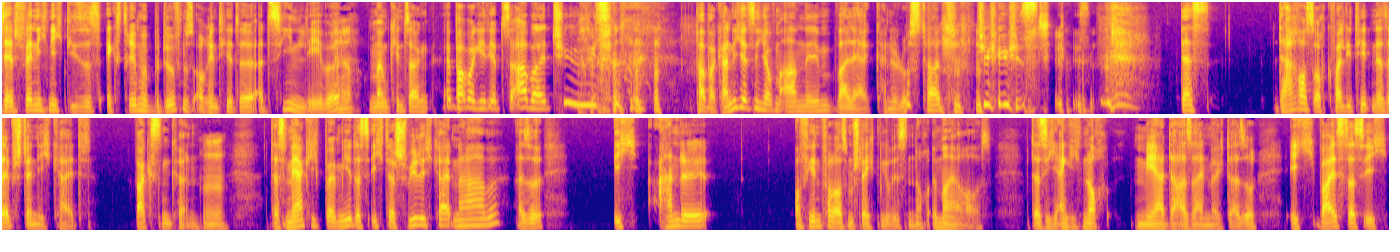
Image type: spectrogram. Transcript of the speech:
Selbst wenn ich nicht dieses extreme bedürfnisorientierte Erziehen lebe Ja. und meinem Kind sagen, hey, Papa geht jetzt zur Arbeit, tschüss. Papa kann ich jetzt nicht auf den Arm nehmen, weil er keine Lust hat. tschüss. Dass daraus auch Qualitäten der Selbstständigkeit wachsen können. Mhm. Das merke ich bei mir, dass ich da Schwierigkeiten habe. Also ich handle auf jeden Fall aus dem schlechten Gewissen noch immer heraus, dass ich eigentlich noch mehr da sein möchte. Also ich weiß, dass ich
